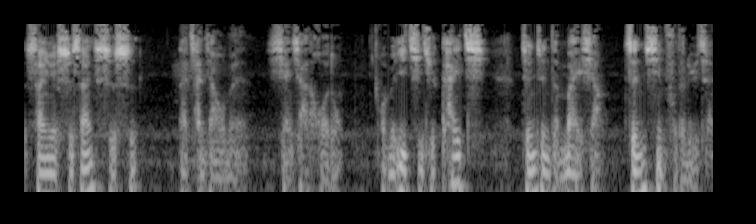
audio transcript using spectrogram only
三月十三、十四来参加我们。线下的活动，我们一起去开启真正的迈向真幸福的旅程。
